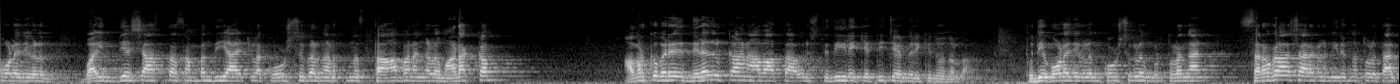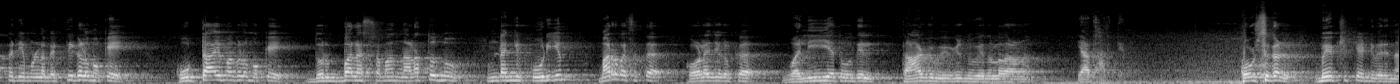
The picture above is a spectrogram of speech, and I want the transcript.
കോളേജുകളും വൈദ്യശാസ്ത്ര സംബന്ധിയായിട്ടുള്ള കോഴ്സുകൾ നടത്തുന്ന സ്ഥാപനങ്ങളും അടക്കം അവർക്ക് വരെ നിലനിൽക്കാനാവാത്ത ഒരു സ്ഥിതിയിലേക്ക് എത്തിച്ചേർന്നിരിക്കുന്നു എന്നുള്ളതാണ്. പുതിയ കോളേജുകളും കോഴ്സുകളും തുടങ്ങാൻ സർവകലാശാലകളും ഈ രംഗത്തോട് താല്പര്യമുള്ള വ്യക്തികളുമൊക്കെ കൂട്ടായ്മകളുമൊക്കെ ദുർബല ശ്രമം നടത്തുന്നു ഉണ്ടെങ്കിൽ കൂടിയും മറുവശത്ത് കോളേജുകൾക്ക് വലിയ തോതിൽ താഴെ വീഴുന്നു എന്നുള്ളതാണ് യാഥാർത്ഥ്യം. കോഴ്സുകൾ ഉപേക്ഷിക്കേണ്ടി വരുന്ന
